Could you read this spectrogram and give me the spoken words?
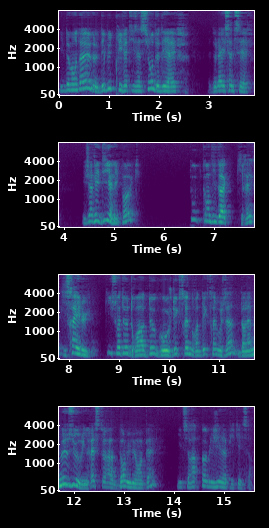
il demandait le début de privatisation d'EDF, de la SNCF. Et j'avais dit à l'époque, tout candidat qui, sera élu, qu'il soit de droite, de gauche, d'extrême droite, d'extrême gauche, dans la mesure où il restera dans l'Union européenne, il sera obligé d'appliquer ça.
